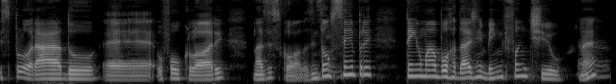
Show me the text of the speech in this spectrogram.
explorado é, o folclore nas escolas. Então Sim. sempre tem uma abordagem bem infantil, né?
